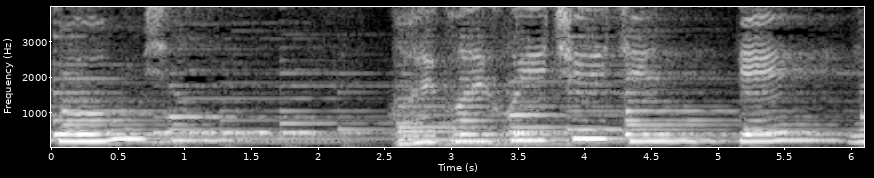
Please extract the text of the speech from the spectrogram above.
故乡，快快回去见爹娘。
